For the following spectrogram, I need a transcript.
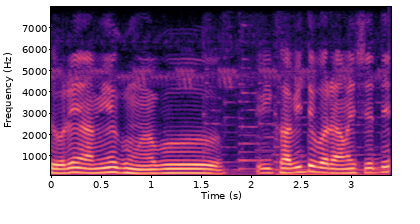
করে আমিও ঘুমাবো। তুই খাবি তো পারো আমার সাথে?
